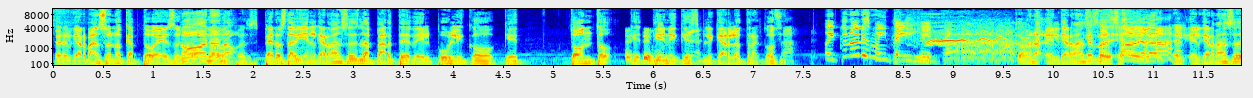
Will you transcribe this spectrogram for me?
Pero el garbanzo no captó eso. No, no, no. Pues, pero está bien, el garbanzo es la parte del público que tonto que tiene que explicarle otra cosa. Oye, tú no eres muy inteligente. Bueno, el garbanzo, el, el, garbanzo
